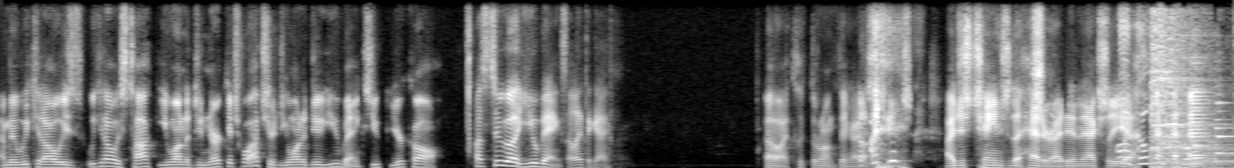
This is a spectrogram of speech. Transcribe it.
I mean, we could always we could always talk. You want to do Nurkic watch or do you want to do Eubanks? You your call. Let's do uh, Eubanks. I like the guy. Oh, I clicked the wrong thing. I just changed. I just changed the header. I didn't actually. Oh, Uh, go on,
